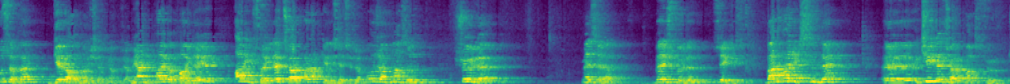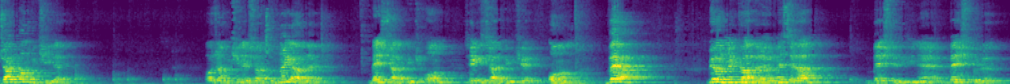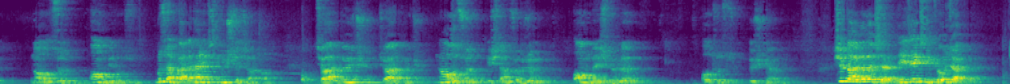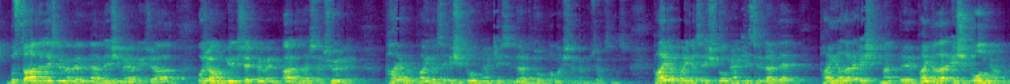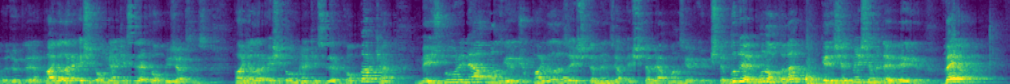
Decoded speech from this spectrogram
bu sefer geri alma işlemi yapacağım. Yani pay ve paydayı aynı sayıyla çarparak genişleteceğim. Hocam nasıl? Şöyle mesela 5 bölü 8. Ben her ikisini de e, 2 ile çarpmak istiyorum. Çarpalım 2 ile. Hocam 2 ile çarptım. Ne geldi? 5 çarpı 2 10, 8 çarpı 2 16. Veya bir örnek daha verelim. Mesela 5 dedik yine. 5 bölü ne olsun? 11 olsun. Bu sefer de her ikisini 3 ile çarpalım. Çarpı 3 çarpı 3. Ne olsun? İşlem sonucum 15 bölü 33 geldi. Şimdi arkadaşlar diyeceksin ki hocam bu sadeleştirme benim nerede işime yarayacak? Hocam bu genişletme benim. Arkadaşlar şöyle. Pay ve paydası eşit olmayan kesirlerde toplama işlemi yapacaksınız. Pay ve paydası eşit olmayan kesirlerde paydalara eşit, e, paydalara eşit olmayan, özür dilerim, paydalara eşit olmayan kesirleri toplayacaksınız. Paydalara eşit olmayan kesirleri toplarken mecburi ne yapmanız gerekiyor? Paydalarınızı eşitlemeniz, eşitleme yapmanız gerekiyor. İşte bu dev, bu noktada genişletme işlemi devreye giriyor. Veya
